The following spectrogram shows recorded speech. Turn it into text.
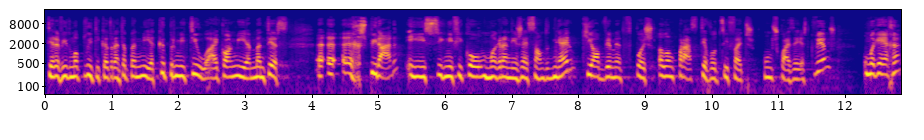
ter havido uma política durante a pandemia que permitiu à economia manter-se a, a, a respirar, e isso significou uma grande injeção de dinheiro, que, obviamente, depois, a longo prazo, teve outros efeitos, um dos quais é este que vemos. Uma guerra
